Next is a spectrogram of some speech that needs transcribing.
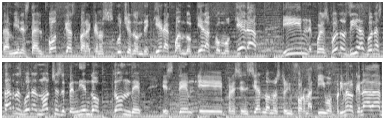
También está el podcast para que nos escuche donde quiera, cuando quiera, como quiera. Y pues buenos días, buenas tardes, buenas noches, dependiendo dónde esté eh, presenciando nuestro informativo. Primero que nada,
